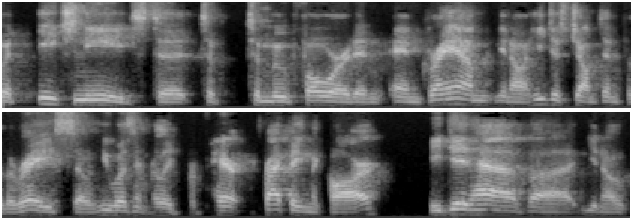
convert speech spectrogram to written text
what each needs to to to move forward. And and Graham, you know, he just jumped in for the race, so he wasn't really prepared prepping the car. He did have uh, you know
